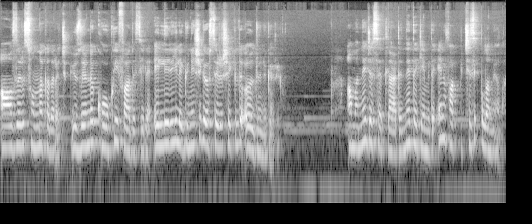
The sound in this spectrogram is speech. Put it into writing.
ağızları sonuna kadar açık, yüzlerinde korku ifadesiyle elleriyle güneşi gösterir şekilde öldüğünü görüyor. Ama ne cesetlerde ne de gemide en ufak bir çizik bulamıyorlar.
